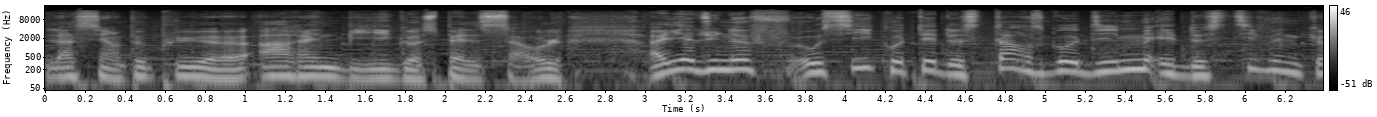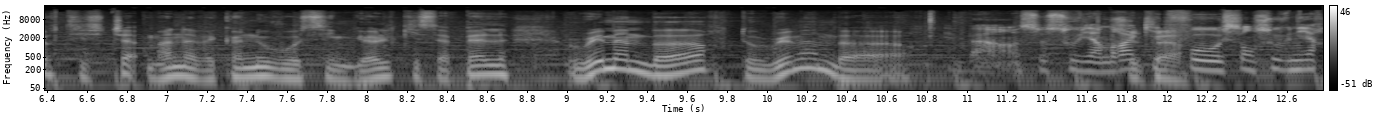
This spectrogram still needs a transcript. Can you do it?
Là, c'est un peu plus euh, RB, gospel soul. Ah, Il y a du neuf aussi côté de Stars Go Dim et de Stephen Curtis Chapman avec un nouveau single qui s'appelle Remember to Remember. Eh ben, on se souviendra qu'il faut s'en souvenir.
